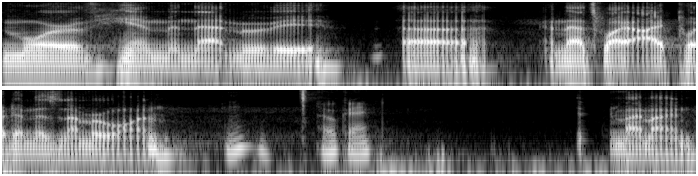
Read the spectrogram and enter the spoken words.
more of him in that movie, uh, and that's why I put him as number one Okay. in my mind.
